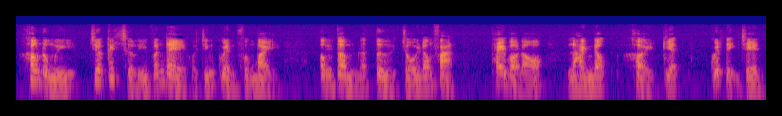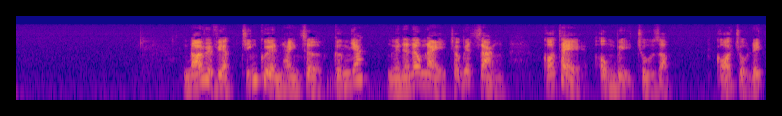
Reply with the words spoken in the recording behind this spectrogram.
Không đồng ý trước cách xử lý vấn đề của chính quyền phường 7, ông Tâm đã từ chối đóng phạt, thay vào đó là hành động khởi kiện quyết định trên. Nói về việc chính quyền hành xử cứng nhắc, người đàn ông này cho biết rằng có thể ông bị chủ dập, có chủ đích.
